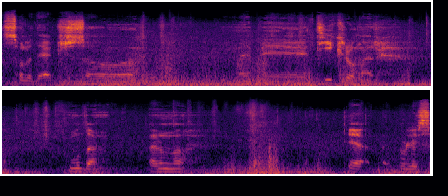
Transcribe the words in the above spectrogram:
solid edge, so maybe 10 kroner modern. I don't know. Yeah, release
